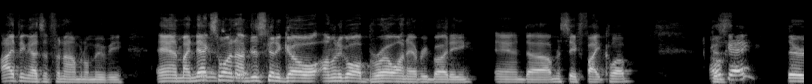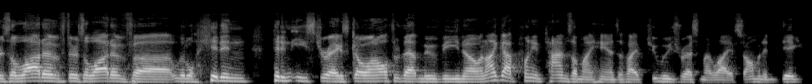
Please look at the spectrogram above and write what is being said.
I think that's a phenomenal movie. And my next one, I'm just gonna go. I'm gonna go all bro on everybody, and uh, I'm gonna say Fight Club. okay. there's a lot of there's a lot of uh, little hidden hidden Easter eggs going all through that movie, you know. And I got plenty of times on my hands if I have two movies for the rest of my life, so I'm gonna dig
